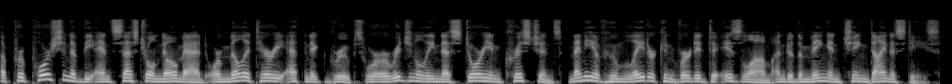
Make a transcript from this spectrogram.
A proportion of the ancestral nomad or military ethnic groups were originally Nestorian Christians, many of whom later converted to Islam under the Ming and Qing dynasties.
